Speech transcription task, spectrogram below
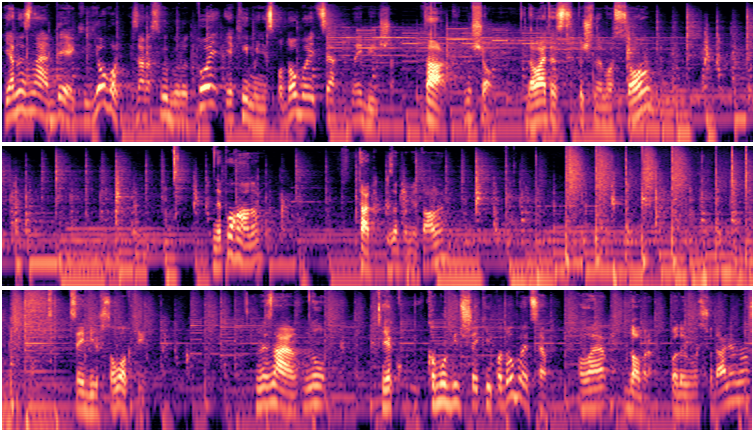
Я не знаю, де який йогурт, і зараз виберу той, який мені сподобається найбільше. Так, ну що, давайте почнемо з цього. Непогано. Так, запам'ятали. Цей більш солодкий. Не знаю, ну як кому більше який подобається, але добре, подивимося, що далі в нас.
